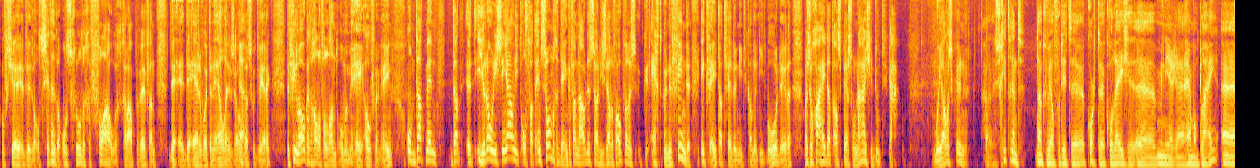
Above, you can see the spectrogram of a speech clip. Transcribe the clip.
Of de ontzettende onschuldige, flauwe grappen... hè, van de, de R wordt een L en zo, Ja. dat soort werk. Er viel ook het halve land om hem heen, over hem heen. Omdat men dat het ironisch signaal niet opvat. En sommigen denken van nou, dat zou hij zelf ook wel eens echt kunnen vinden. Ik weet dat verder niet, ik kan het niet beoordelen. Maar zo ga hij dat als personage doet, ja, moet je alles kunnen. Nou, schitterend. Dank u wel voor dit eh, korte college, eh, meneer eh, Herman Pleij. Eh,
